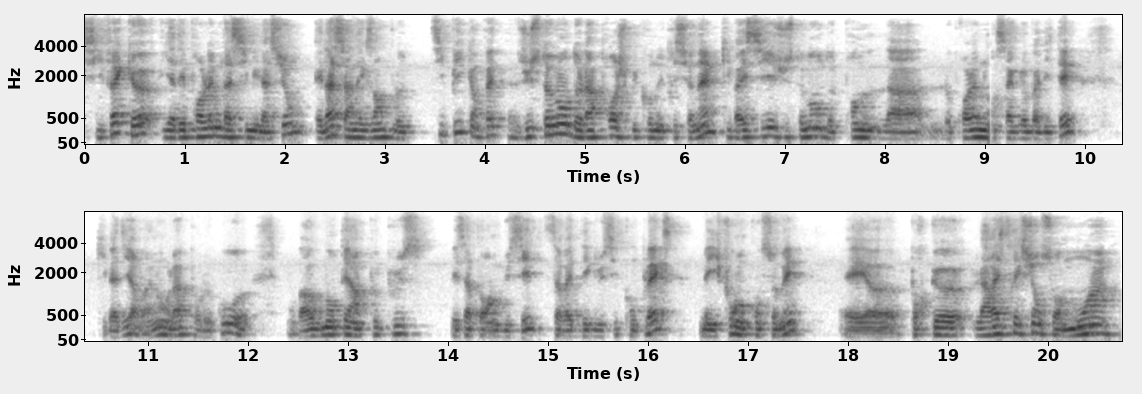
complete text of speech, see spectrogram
ce qui fait qu'il y a des problèmes d'assimilation. Et là, c'est un exemple typique, en fait, justement, de l'approche micronutritionnelle qui va essayer justement de prendre la, le problème dans sa globalité, qui va dire, bah non, là, pour le coup, on va augmenter un peu plus les apports en glucides. Ça va être des glucides complexes, mais il faut en consommer. Et euh, pour que la restriction soit moins,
